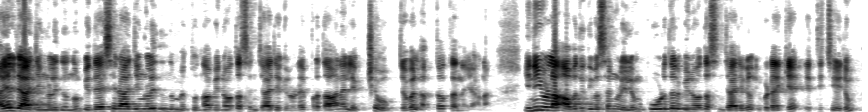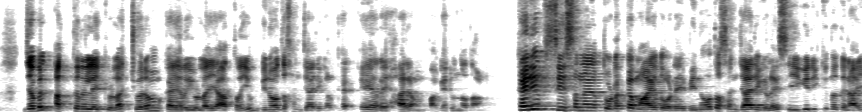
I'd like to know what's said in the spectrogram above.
അയൽ രാജ്യങ്ങളിൽ നിന്നും വിദേശ രാജ്യങ്ങളിൽ നിന്നും എത്തുന്ന വിനോദസഞ്ചാരികളുടെ പ്രധാന ലക്ഷ്യവും ജബൽ അക്തർ തന്നെയാണ്. ഇനിയുള്ള അവധി ദിവസങ്ങളിലും കൂടുതൽ വിനോദസഞ്ചാരികൾ ഇവിടേക്ക് എത്തിച്ചേരും. ജബൽ അക്തറിലേക്കുള്ള ചുരം കയറിയുള്ള യാത്രയും വിനോദസഞ്ചാരികൾക്ക് ഏറെ ഹരം പകരുന്നതാണ്. ഖരീഫ് സീസണ് തുടക്കമായതോടെ വിനോദസഞ്ചാരികളെ സ്വീകരിക്കുന്നതിനായി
